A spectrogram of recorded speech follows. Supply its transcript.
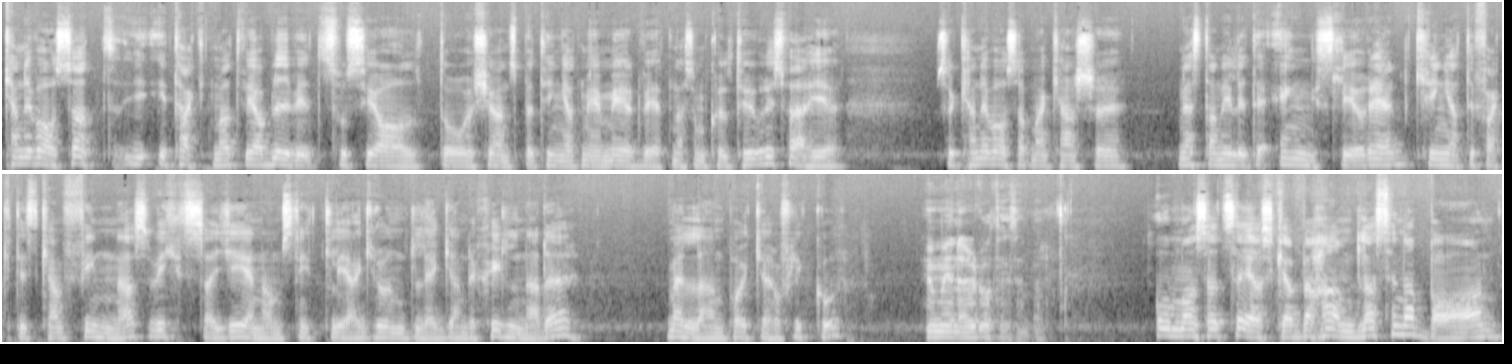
Kan det vara så att i, takt med att vi har blivit socialt och könsbetingat mer medvetna som kultur i Sverige så kan det vara så att man kanske nästan är lite ängslig och rädd kring att det faktiskt kan finnas vissa genomsnittliga grundläggande skillnader mellan pojkar och flickor. Hur menar du då till exempel? Om man så att säga ska behandla sina barn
